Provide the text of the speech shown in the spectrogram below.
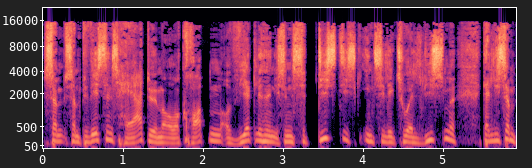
som, som bevidsthedens herredømme over kroppen og virkeligheden i sådan en sadistisk intellektualisme, der ligesom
